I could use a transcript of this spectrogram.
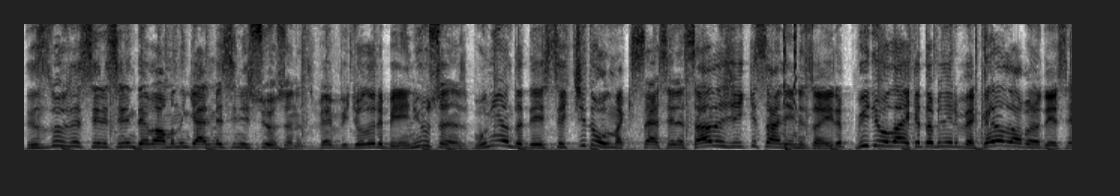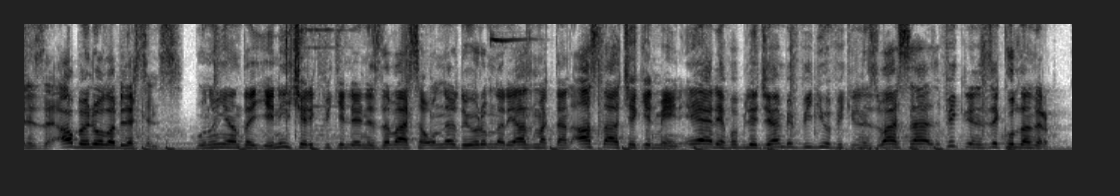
Hızlı Özet serisinin devamının gelmesini istiyorsanız ve videoları beğeniyorsanız bunun yanında destekçi de olmak isterseniz sadece 2 saniyenizi ayırıp video like atabilir ve kanala abone değilseniz de abone olabilirsiniz. Bunun yanında yeni içerik fikirleriniz de varsa onları da yorumlara yazmaktan asla çekinmeyin. Eğer yapabileceğim bir video fikriniz varsa fikrinizi kullanırım.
